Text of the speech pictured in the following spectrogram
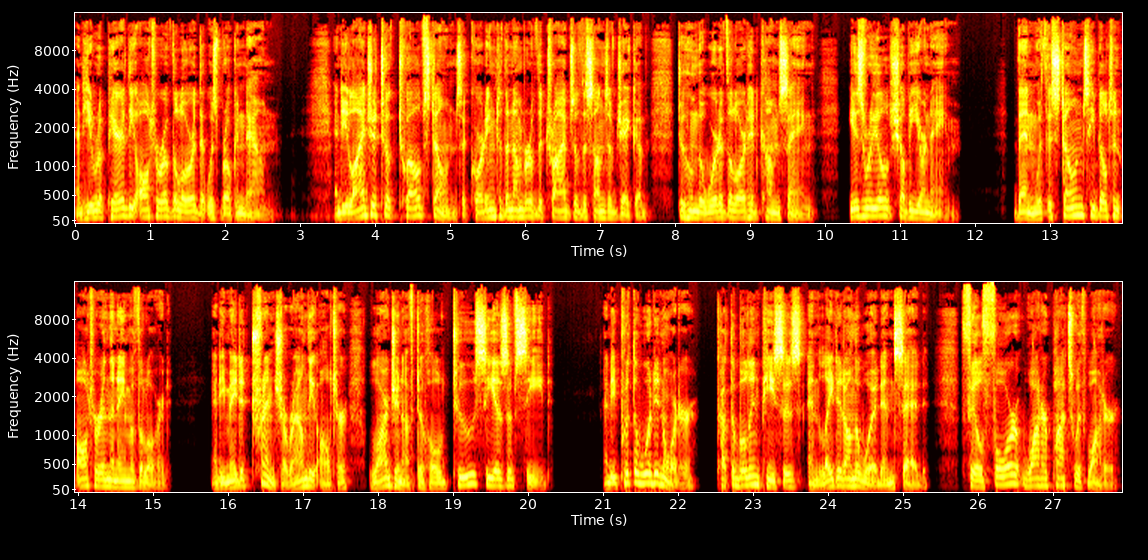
and he repaired the altar of the Lord that was broken down. And Elijah took twelve stones, according to the number of the tribes of the sons of Jacob, to whom the word of the Lord had come, saying, Israel shall be your name. Then with the stones he built an altar in the name of the Lord. And he made a trench around the altar, large enough to hold two seahs of seed. And he put the wood in order, cut the bull in pieces, and laid it on the wood, and said, Fill four water pots with water,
